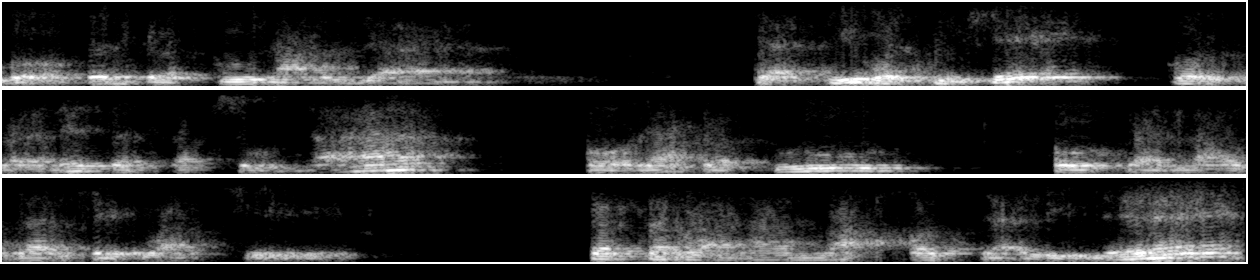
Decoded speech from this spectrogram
boten kegunanya. Jadi waktu korbannya tetap sunnah, orang kebu, korban nazar sewajib. Keterangan makhot dalile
